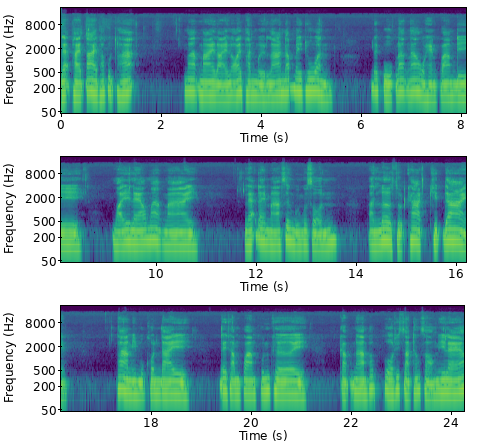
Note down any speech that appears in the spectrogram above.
และภายใต้พระพุทธะมากมายหลายร้อยพันหมื่นล้านนับไม่ถ้วน ได้ปลูกรากเหง้าแห่งความดี ไว้แล้วมากมาย และได้มาซึ่งบุญกุศล อันเลิศสุดคาดคิดได้ ถ้ามีบุคคลใด ได้ทำความคุ้นเคย กับนามพระโพธิสัตว์ทั้งสองนี้แล้ว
